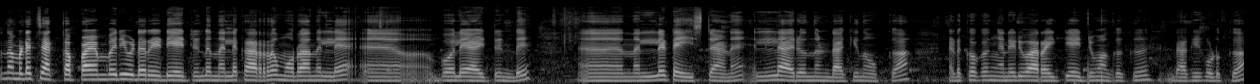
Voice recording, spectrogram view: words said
അപ്പം നമ്മുടെ ചക്കപ്പഴംപൊരി ഇവിടെ റെഡി ആയിട്ടുണ്ട്. നല്ല കറ മുറ നല്ല പോലെ ആയിട്ടുണ്ട്. നല്ല ടേസ്റ്റാണ് എല്ലാവരും ഒന്ന് ഉണ്ടാക്കി നോക്കുക. ഇടയ്ക്കൊക്കെ ഇങ്ങനെ ഒരു വെറൈറ്റി ആയിട്ട് മക്കൾക്ക് ഉണ്ടാക്കി കൊടുക്കുക.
